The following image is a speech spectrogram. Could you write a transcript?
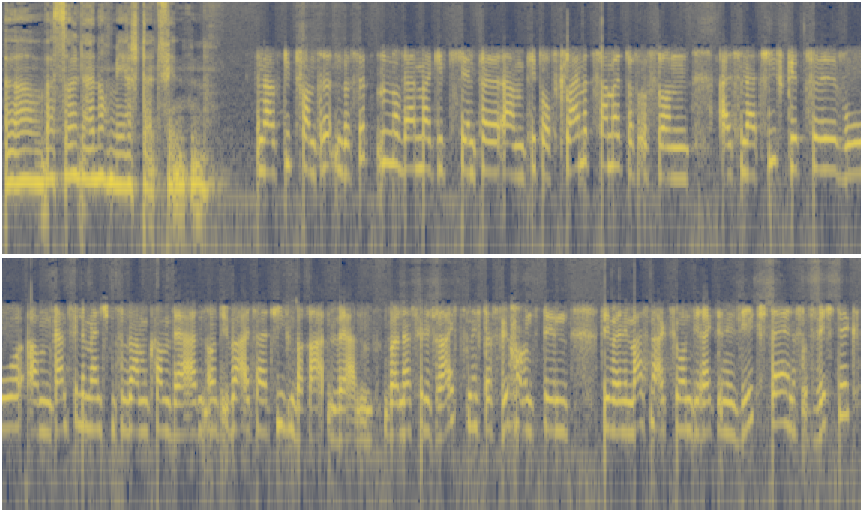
Äh, was soll da noch mehr stattfinden? Genau, es gibt vom 3. bis 7. November gibt es den ähm, People's Climate Summit. Das ist so ein Alternativgipfel, wo ähm, ganz viele Menschen zusammenkommen werden und über Alternativen beraten werden. Weil natürlich reicht es nicht, dass wir uns den, den wir den Massenaktionen direkt in den Weg stellen. Das ist wichtig.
